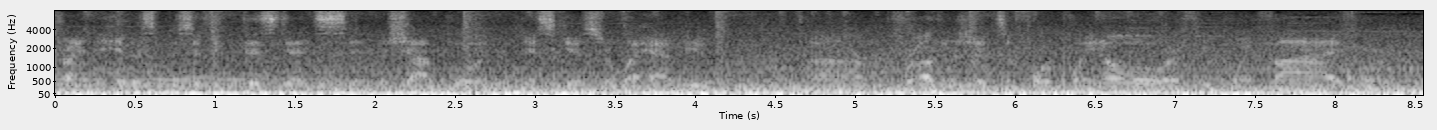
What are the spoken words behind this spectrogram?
trying to hit a specific distance in the shot put or discus or what have you. Um, for others, it's a 4.0 or a 3.5 or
